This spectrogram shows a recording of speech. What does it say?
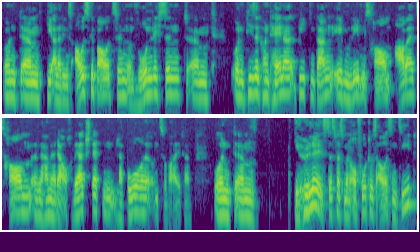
und ähm, die allerdings ausgebaut sind und wohnlich sind. Ähm, und diese Container bieten dann eben Lebensraum, Arbeitsraum. Wir haben ja da auch Werkstätten, Labore und so weiter. Und ähm, die Hülle ist das, was man auf Fotos außen sieht,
